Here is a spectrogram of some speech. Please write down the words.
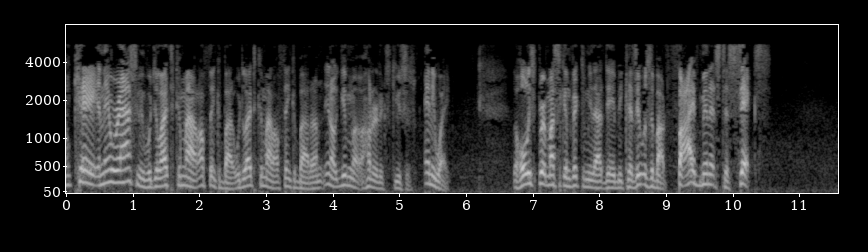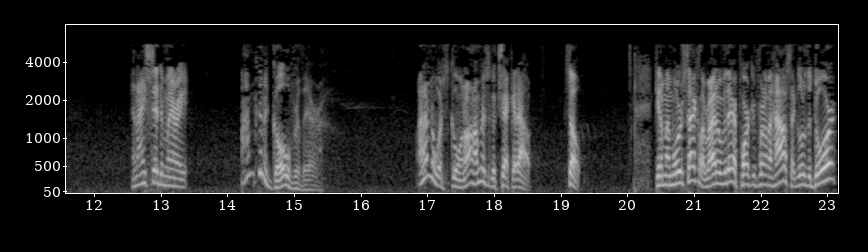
Okay, and they were asking me, "Would you like to come out?" I'll think about it. Would you like to come out? I'll think about it. I'm, you know, give them a hundred excuses. Anyway, the Holy Spirit must have convicted me that day because it was about five minutes to six, and I said to Mary, "I'm going to go over there. I don't know what's going on. I'm just going to check it out." So, get on my motorcycle. I ride over there. I park in front of the house. I go to the door.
